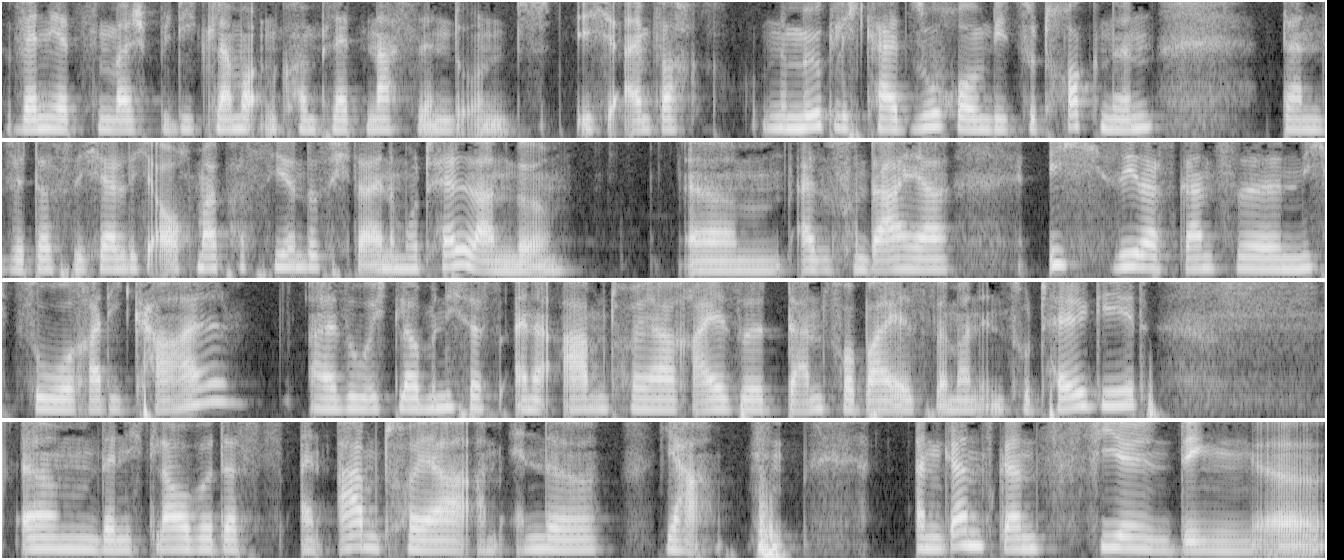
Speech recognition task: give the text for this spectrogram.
wenn jetzt zum Beispiel die Klamotten komplett nass sind und ich einfach eine Möglichkeit suche, um die zu trocknen, dann wird das sicherlich auch mal passieren, dass ich da in einem Hotel lande. Ähm, also von daher, ich sehe das Ganze nicht so radikal. Also ich glaube nicht, dass eine Abenteuerreise dann vorbei ist, wenn man ins Hotel geht. Ähm, denn ich glaube, dass ein Abenteuer am Ende, ja, an ganz, ganz vielen Dingen äh,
